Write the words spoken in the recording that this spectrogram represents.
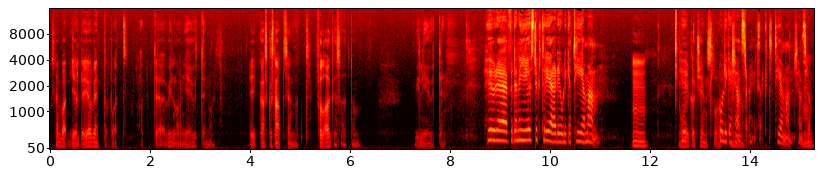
Sen var, gällde det ju att vänta på att, att uh, vill någon ge ut den. Och det gick ganska snabbt sen att förlaget sa att de vill ge ut den. Hur, eh, för den är ju strukturerad i olika teman. Mm. Hur- Olika känslor. Olika Ja. känslor, exakt. Teman, känslor. Mm.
